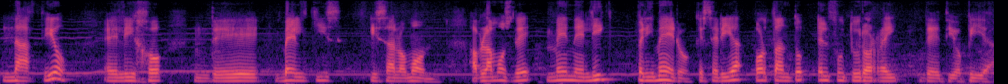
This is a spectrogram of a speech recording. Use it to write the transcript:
nació el hijo de Belkis y Salomón. Hablamos de Menelik I, que sería, por tanto, el futuro rey de Etiopía.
